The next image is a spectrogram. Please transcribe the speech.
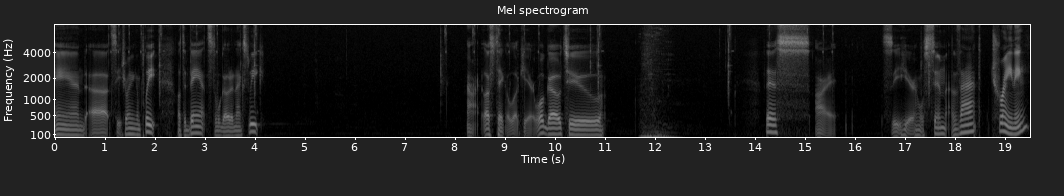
and uh, see training complete. Let's advance. We'll go to next week. All right, let's take a look here. We'll go to this. All right, let's see here. We'll sim that training.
